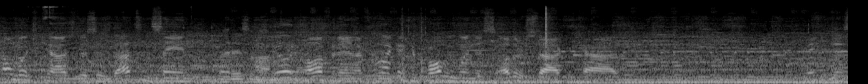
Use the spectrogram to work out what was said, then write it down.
How much cash this is. That's insane. That is a lot I'm feeling cash. confident. I feel like I could probably win this other stack of cash. Make this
